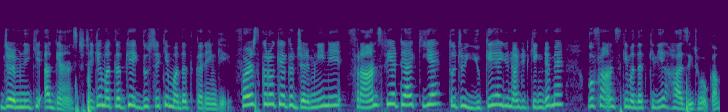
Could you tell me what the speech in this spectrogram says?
जर्मनी के अगेंस्ट, ठीक है? मतलब कि एक दूसरे की मदद करेंगे। फ़र्ज़ करो कि अगर जर्मनी ने फ्रांस पे अटैक किया है तो जो यूके है यूनाइटेड किंगडम है, वो फ्रांस की मदद के लिए हाजिर होगा।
